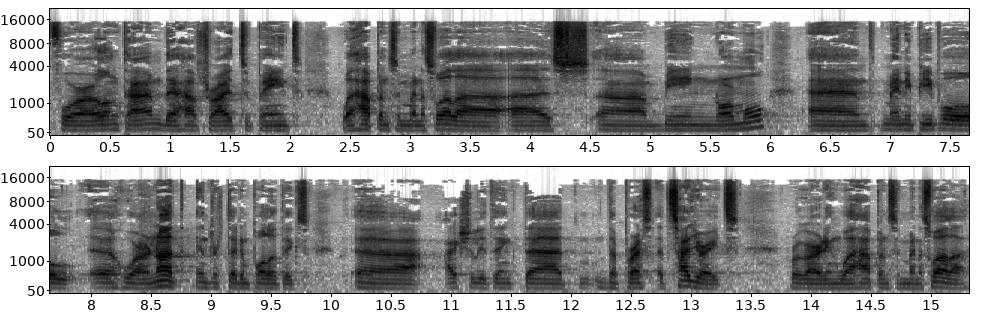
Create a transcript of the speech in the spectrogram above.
for a long time they have tried to paint what happens in Venezuela as uh, being normal, and many people uh, who are not interested in politics uh, actually think that the press exaggerates regarding what happens in Venezuela.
